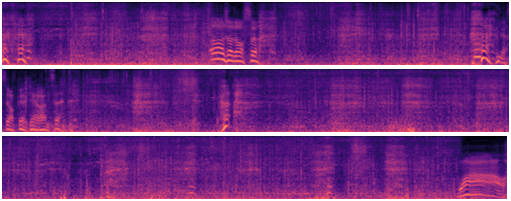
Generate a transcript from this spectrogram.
oh, j'adore ça. Merci Empire 47. Wow!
